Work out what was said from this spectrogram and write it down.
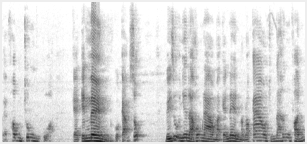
cái phong chung của cái cái nền của cảm xúc. Ví dụ như là hôm nào mà cái nền mà nó cao, chúng ta hưng phấn,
